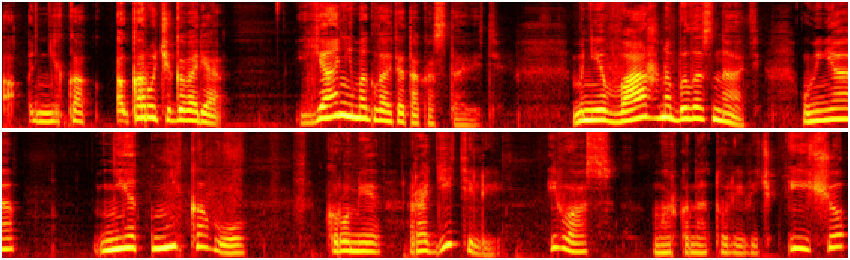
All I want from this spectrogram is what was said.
а, никак... А, короче говоря, я не могла это так оставить. Мне важно было знать, у меня нет никого, кроме родителей и вас. Марк Анатольевич, и еще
